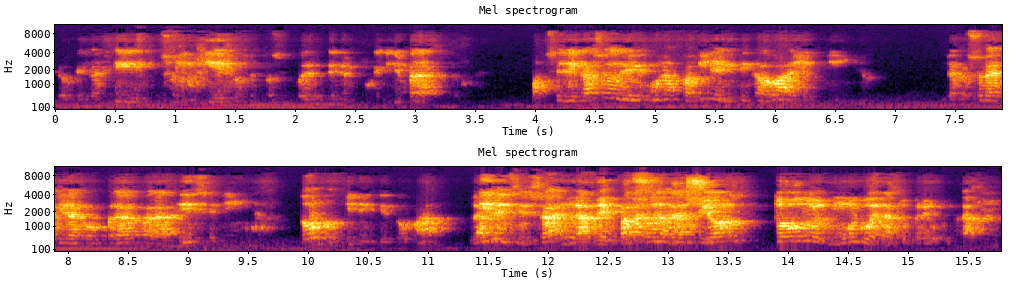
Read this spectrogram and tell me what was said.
lo que es así, son inquietos, entonces pueden tener, porque tienen parásitos. En el caso de una familia que tenga varios niños, la persona quiera comprar para ese niño, todos tienen que tomar, La ¿es necesario? La desparasitación, todo es muy buena tu pregunta.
